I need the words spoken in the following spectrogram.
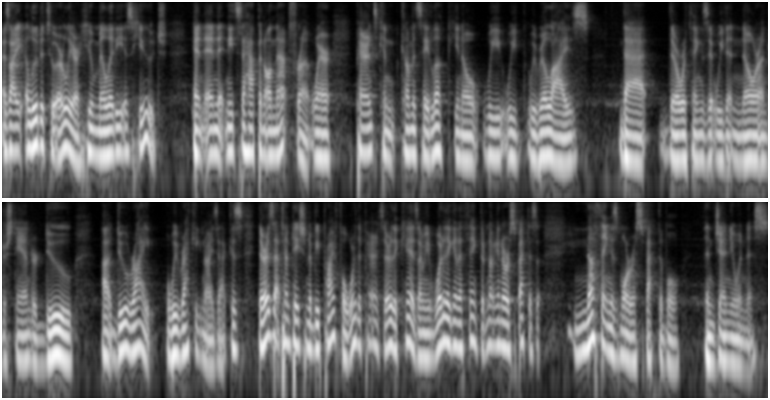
as I alluded to earlier, humility is huge, and and it needs to happen on that front where parents can come and say, "Look, you know, we we we realize that there were things that we didn't know or understand or do uh, do right. We recognize that because there is that temptation to be prideful. We're the parents, they're the kids. I mean, what are they going to think? They're not going to respect us. Nothing is more respectable than genuineness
